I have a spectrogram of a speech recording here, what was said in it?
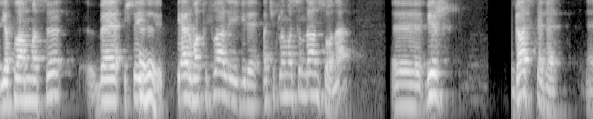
yapılanması ve işte evet. diğer vakıflarla ilgili açıklamasından sonra e, bir gazetede e,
